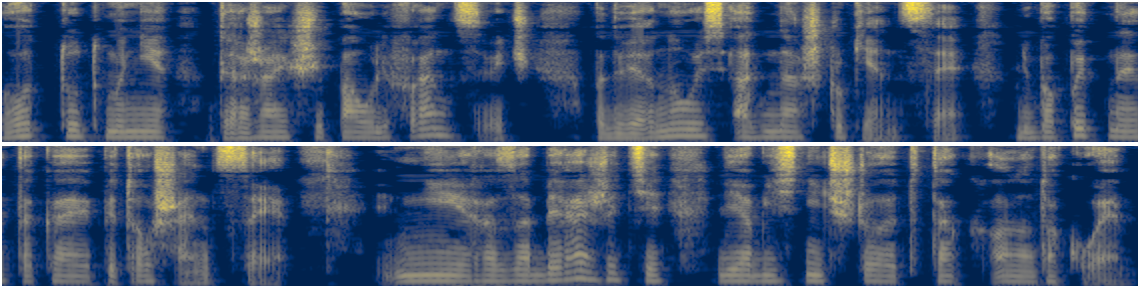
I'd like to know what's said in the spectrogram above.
Вот тут мне, дрожайший Пауль Францевич, подвернулась одна штукенция, любопытная такая петрушенция. Не разображите ли объяснить, что это так оно такое?»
